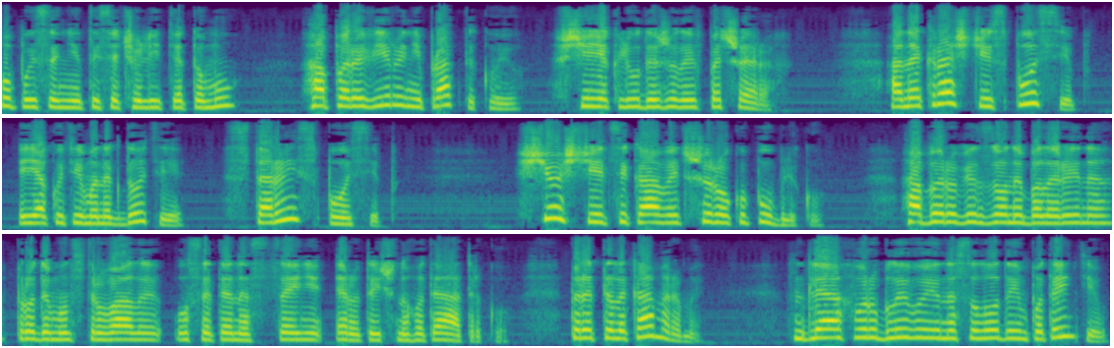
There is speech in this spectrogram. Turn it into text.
описані тисячоліття тому, а перевірені практикою, ще як люди жили в печерах. А найкращий спосіб, як у тім анекдоті, старий спосіб. Що ще цікавить широку публіку? аби Робінзон і балерина продемонстрували усе те на сцені еротичного театрику перед телекамерами для хворобливої насолоди імпотентів.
